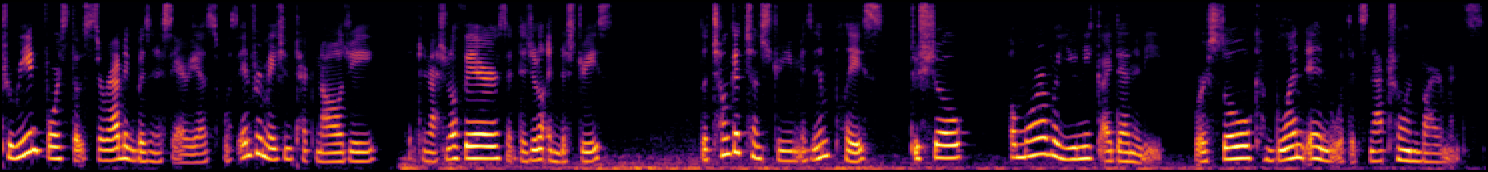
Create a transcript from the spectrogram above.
To reinforce the surrounding business areas with information technology, international affairs, and digital industries, the Cheonggyecheon stream is in place to show a more of a unique identity where Seoul can blend in with its natural environments.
